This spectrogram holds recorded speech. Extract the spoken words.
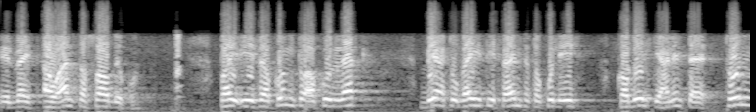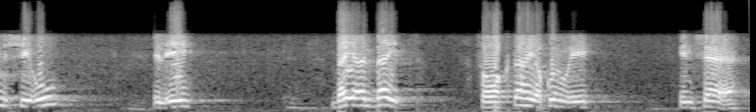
البيت أو أنت صادق. طيب إذا كنت أقول لك بعت بيتي فأنت تقول إيه؟ قبلت. يعني أنت تنشئ الإيه؟ بيع البيت. فوقتها يكون إيه؟ إنشاء.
